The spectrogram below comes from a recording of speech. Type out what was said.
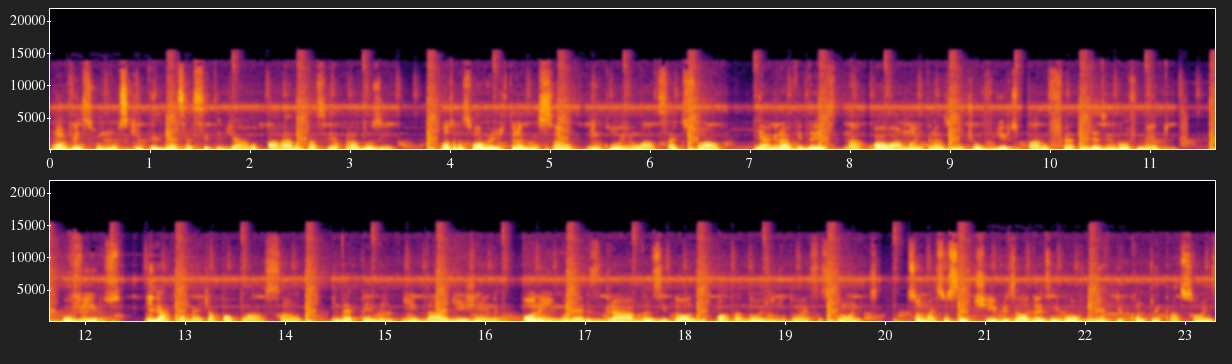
uma vez que o mosquito ele necessita de água parada para se reproduzir. Outras formas de transmissão incluem o ato sexual e a gravidez, na qual a mãe transmite o vírus para o feto em desenvolvimento. O vírus ele acomete a população independente de idade e gênero. Porém, mulheres grávidas, idosos e portadores de doenças crônicas são mais suscetíveis ao desenvolvimento de complicações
